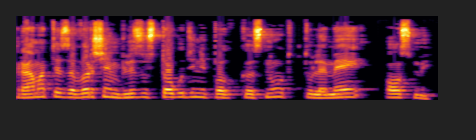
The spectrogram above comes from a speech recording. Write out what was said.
Храмът е завършен близо 100 години по-късно от Птолемей VIII.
